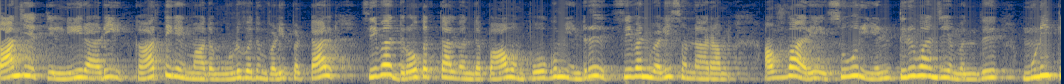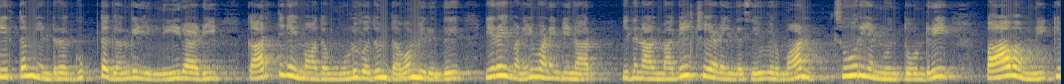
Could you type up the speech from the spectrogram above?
வாஞ்சியத்தில் நீராடி கார்த்திகை மாதம் முழுவதும் வழிபட்டால் சிவ துரோகத்தால் வந்த பாவம் போகும் என்று சிவன் வழி சொன்னாராம். அவ்வாறே சூரியன் திருவாஞ்சியம் வந்து முனி தீர்த்தம் என்ற குப்த கங்கையில் நீராடி கார்த்திகை மாதம் முழுவதும் தவம் இருந்து இறைவனை வணங்கினார். இதனால் மகிழ்ச்சி அடைந்த சிவபெருமான் சூரியன் முன் தோன்றி பாவம் நீக்கி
